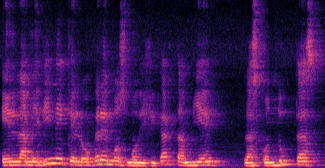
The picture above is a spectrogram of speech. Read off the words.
en la medida en que logremos modificar también las conductas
